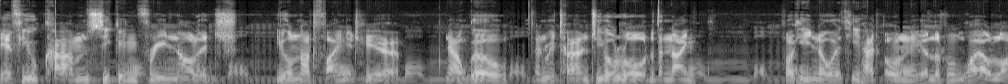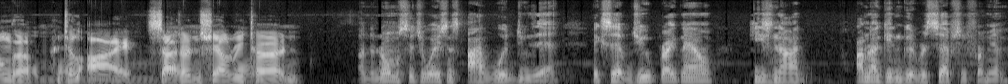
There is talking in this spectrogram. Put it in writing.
If you come seeking free knowledge, you'll not find it here. Now go, and return to your lord the ninth, for he knoweth he had only a little while longer, until I, Saturn, shall return. Under normal situations, I would do that. Except Jupe right now, he's not I'm not getting good reception from him.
